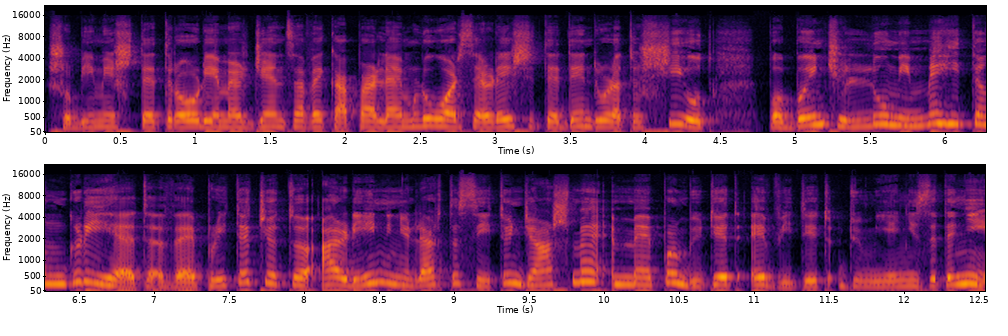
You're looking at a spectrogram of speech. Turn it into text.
Shërbimi Shtetëror i Emergjencave ka paralajmëruar se reshjet e dendura të shiut po bëjnë që lumi Mehi të ngrihet dhe pritet që të arrijë në një lartësi të ngjashme me përmbytjet e vitit dy mijë e njëzet e një.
